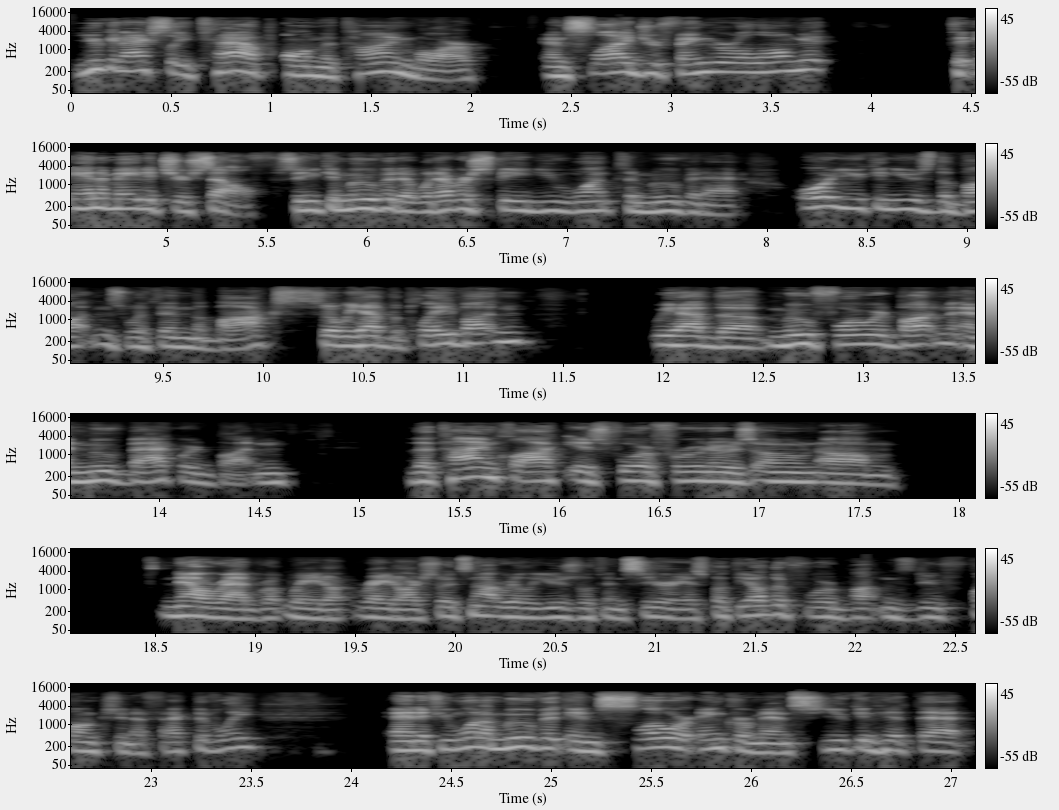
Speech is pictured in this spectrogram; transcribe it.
You can actually tap on the time bar and slide your finger along it to animate it yourself. So you can move it at whatever speed you want to move it at, or you can use the buttons within the box. So we have the play button, we have the move forward button and move backward button. The time clock is for Furuno's own um, NOWRAD radar, so it's not really used within Sirius, but the other four buttons do function effectively. And if you want to move it in slower increments, you can hit that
